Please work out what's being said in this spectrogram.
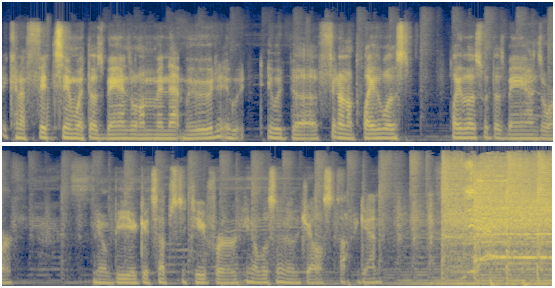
it kind of fits in with those bands when I'm in that mood. It would it would uh, fit on a playlist playlist with those bands, or you know, be a good substitute for you know listening to the jealous stuff again. Yeah!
